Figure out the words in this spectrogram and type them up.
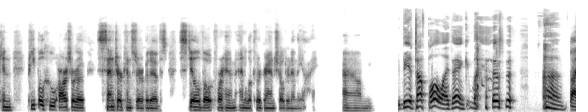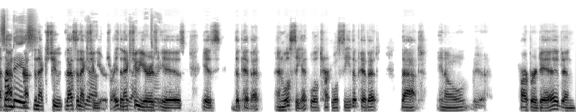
can people who are sort of center conservatives still vote for him and look their grandchildren in the eye? Um, It'd be a tough poll, I think. but some that, days that's the next two. That's the next yeah. two years, right? The next yeah, two years right. is is the pivot, and we'll see it. We'll turn. We'll see the pivot that you know Harper did and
